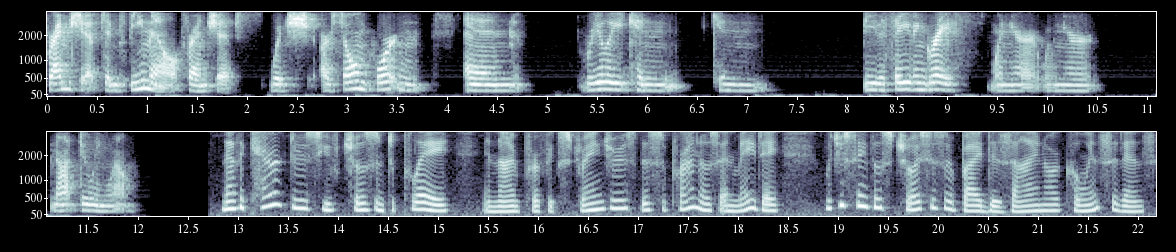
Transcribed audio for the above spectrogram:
friendships and female friendships, which are so important and really can can be the saving grace when you're when you're not doing well. Now the characters you've chosen to play in Nine Perfect Strangers, The Sopranos, and Mayday, would you say those choices are by design or coincidence?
